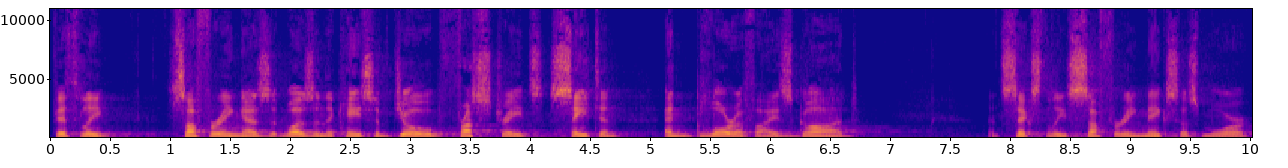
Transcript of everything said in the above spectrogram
Fifthly, suffering, as it was in the case of Job, frustrates Satan and glorifies God. And sixthly, suffering makes us more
